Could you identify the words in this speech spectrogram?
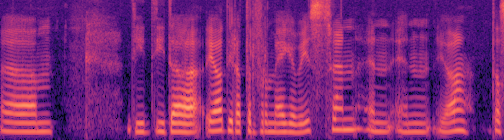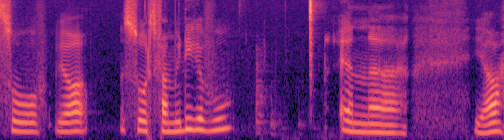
um, die, die, dat, ja, die dat er voor mij geweest zijn. En, en ja, dat is zo ja, een soort familiegevoel. En uh, ja,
